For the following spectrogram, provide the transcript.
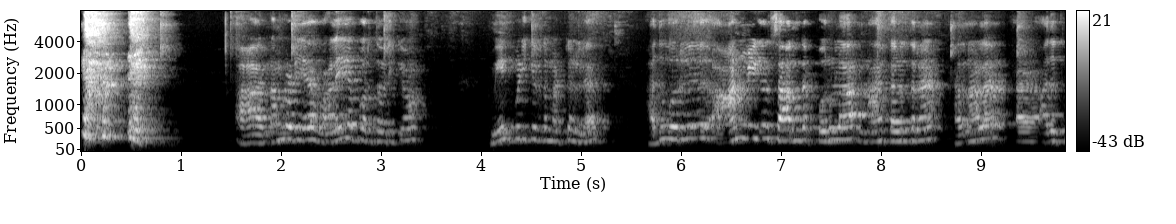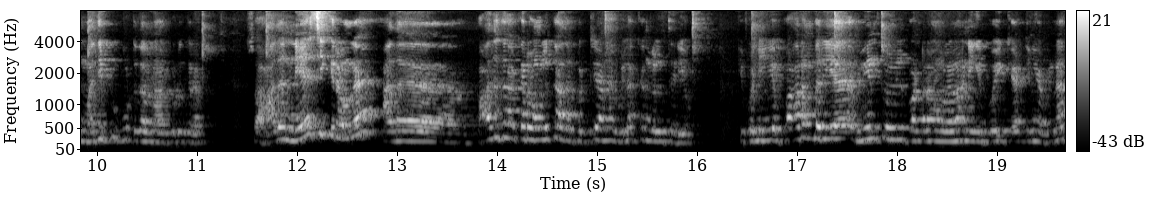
நம்மளுடைய வலையை பொறுத்த வரைக்கும் மீன் பிடிக்கிறது மட்டும் இல்லை அது ஒரு ஆன்மீகம் சார்ந்த பொருளாக நான் கருதுறேன். அதனால் அதுக்கு மதிப்பு கூட்டுதல் நான் கொடுக்குறேன். ஸோ அதை நேசிக்கிறவங்க அதை பாதுகாக்கிறவங்களுக்கு அதை பற்றியான விளக்கங்கள் தெரியும். இப்போ நீங்கள் பாரம்பரிய மீன் தொழில் பண்ணுறவங்களெல்லாம் நீங்கள் போய் கேட்டீங்க அப்படின்னா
